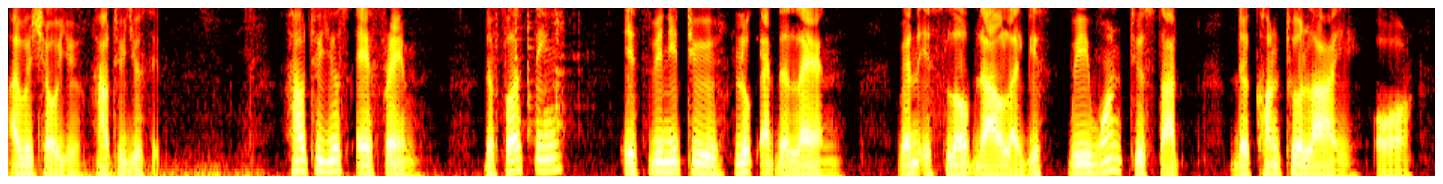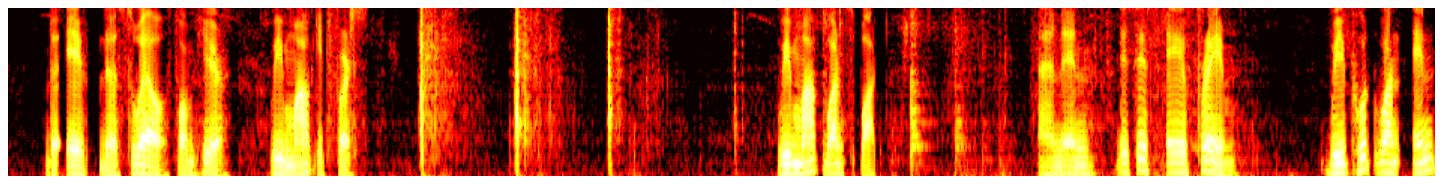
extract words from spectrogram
I will show you how to use it. How to use A-frame. The first thing is we need to look at the land. When it slopes down like this, we want to start the contour line or the, the swell from here. We mark it first. We mark one spot and then this is a frame. We put one end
